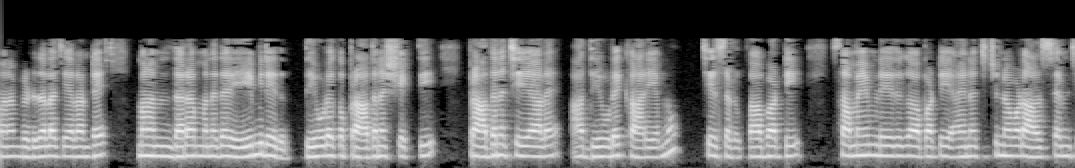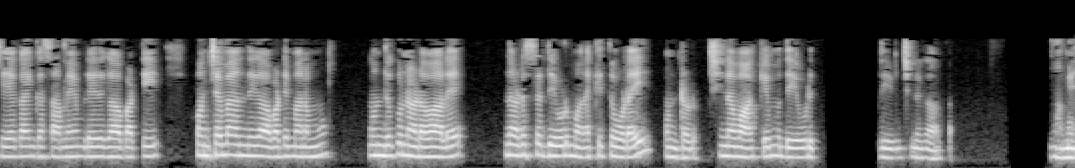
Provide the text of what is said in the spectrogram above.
మనం విడుదల చేయాలంటే మనం ధర మన దగ్గర ఏమీ లేదు. దేవుడు యొక్క ప్రార్థన శక్తి ప్రార్థన చేయాలి. ఆ దేవుడే కార్యము చేశాడు కాబట్టి సమయం లేదు కాబట్టి ఆయన చిన్నవాడు ఆలస్యం చేయక ఇంకా సమయం లేదు కాబట్టి కొంచెమే ఉంది కాబట్టి మనము ముందుకు నడవాలి. నడిస్తే దేవుడు మనకి తోడై ఉంటాడు. చిన్న వాక్యము దేవుడు దీవించిన గాక. ఆమె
